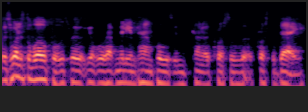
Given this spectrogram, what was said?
as well as the world pools, we'll, we'll have million pound pools in kind of across all the, across the day.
